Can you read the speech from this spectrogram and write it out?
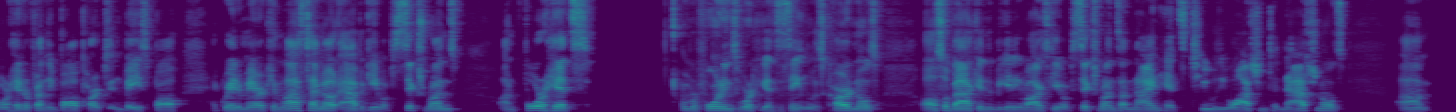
more hitter friendly ballparks in baseball at Great American. Last time out, Abbott gave up six runs on four hits over four innings work against the St. Louis Cardinals. Also, back in the beginning of August, gave up six runs on nine hits to the Washington Nationals. Um,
